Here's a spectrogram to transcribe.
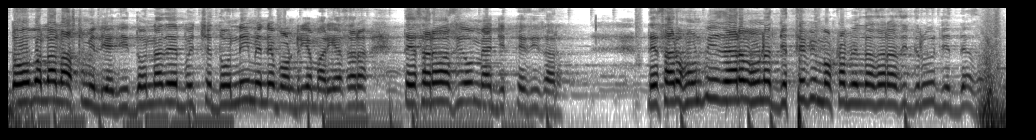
ਦੋ ਬੱਲਾ ਲਾਸਟ ਮਿਲੀ ਹੈ ਜੀ। ਦੋਨਾਂ ਦੇ ਵਿੱਚ ਦੋਨੇ ਹੀ ਮੈਨੇ ਬਾਉਂਡਰੀਆਂ ਮਾਰੀਆਂ ਸਰ ਤੇ ਸਰ ਅਸੀਂ ਉਹ ਮੈਚ ਜਿੱਤੇ ਸੀ ਸਰ ਤੇ ਸਰ ਹੁਣ ਵੀ ਸਰ ਹੁਣ ਜਿੱਥੇ ਵੀ ਮੌਕਾ ਮਿਲਦਾ ਸਰ ਅਸੀਂ ਜ਼ਰੂਰ ਜਿੱਤਦੇ ਹਾਂ ਸਰ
